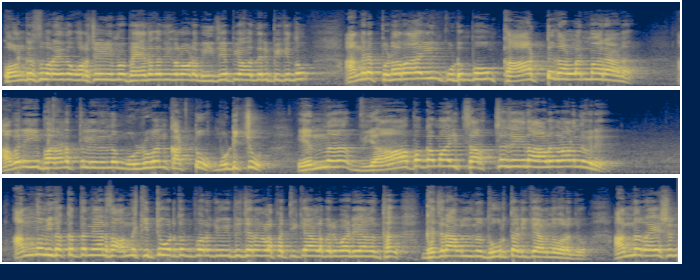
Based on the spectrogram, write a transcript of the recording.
കോൺഗ്രസ് പറയുന്നത് കുറച്ച് കഴിയുമ്പോൾ ഭേദഗതികളോടെ ബി ജെ പി അവതരിപ്പിക്കുന്നു. അങ്ങനെ പിണറായിയും കുടുംബവും കാട്ടുകള്ളന്മാരാണ്. അവർ ഈ ഭരണത്തിൽ ഭരണത്തിലിരുന്ന് മുഴുവൻ കട്ടു മുടിച്ചു എന്ന് വ്യാപകമായി ചർച്ച ചെയ്ത ആളുകളാണെന്ന് ഇവർ. അന്നും ഇതൊക്കെ തന്നെയാണ് അന്ന് കിറ്റ് കൊടുത്തപ്പോൾ പറഞ്ഞു ഇത് ജനങ്ങളെ പറ്റിക്കാനുള്ള പരിപാടിയാണ്. ഖജനാവിൽ നിന്ന് ധൂർത്തടിക്കുകയാണെന്ന് പറഞ്ഞു. അന്ന് റേഷൻ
